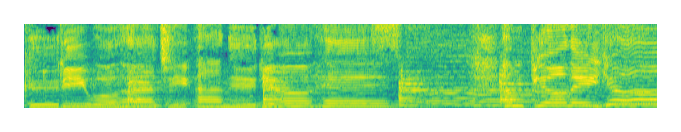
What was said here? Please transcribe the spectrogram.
그리워하지 않으려 해. 한편의 여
